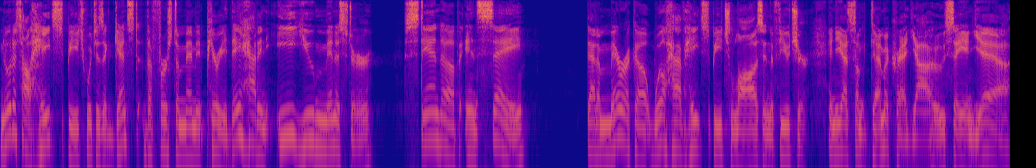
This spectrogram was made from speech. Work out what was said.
Notice how hate speech, which is against the First Amendment, period, they had an EU minister stand up and say that America will have hate speech laws in the future. And you got some Democrat Yahoo saying, yeah.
